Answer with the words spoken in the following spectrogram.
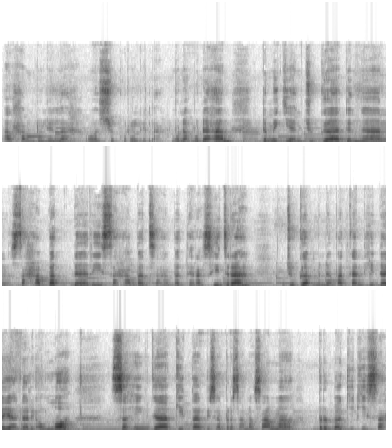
Alhamdulillah wa syukurulillah. Mudah-mudahan demikian juga dengan sahabat dari sahabat-sahabat teras hijrah juga mendapatkan hidayah dari Allah sehingga kita bisa bersama-sama berbagi kisah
